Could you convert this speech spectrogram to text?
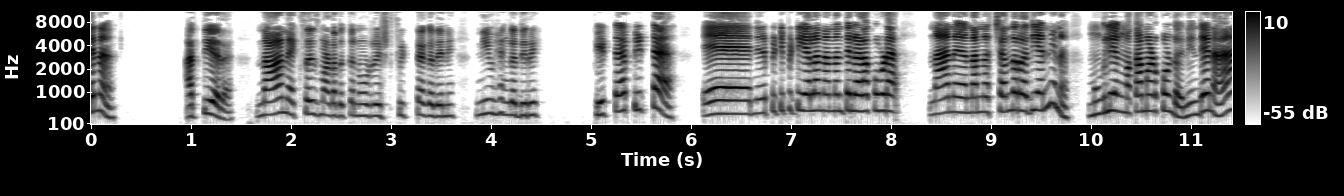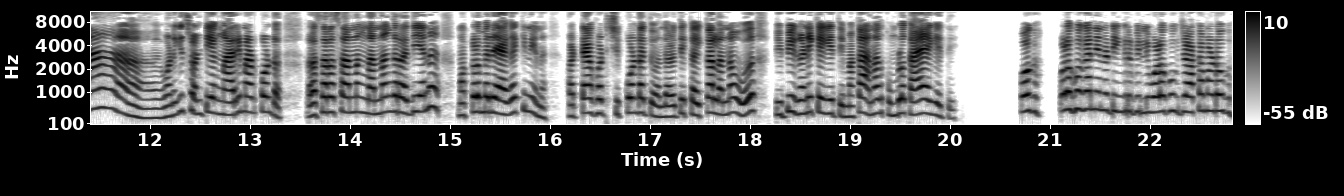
ಏನ? ಅತ್ತಿಯರ, ನಾನು ಎಕ್ಸಸೈಸ್ ಮಾಡೋದಕ್ಕೆ ನೋಡ್ರಿ ಎಷ್ಟು ಫಿಟ್ ಆಗದೇನಿ. ನೀವು ಹೆಂಗದಿರಿ? ಪಿಟ್ಟ ಪಿಟ್ಟ. ಏ, ನೀನು ಪಿಟಿ ಪಿಟಿ ಎಲ್ಲ ನನ್ನಂತ ಹೇಳಕೋಬೇಡ ನಾನು ನನ್ನ ಚಂದ್ರ ಅದಿ ನೀನು? ಮುಂಗ್ಲಿ ಹಂಗೆ ಮಕ ಮಾಡ್ಕೊಂಡು, ನಿಂದೇನಾ? ಒಣಗಿ ಸೊಂಟಿ ಹಂಗೆ ಮಾರಿ ಮಾಡ್ಕೊಂಡು, ರಸ ರಸ ಅನ್ನಂಗೆ ನನ್ನಂಗ ರದಿ ಏನು ಮಕ್ಕಳ ಮರಿ ಆಗಕ್ಕೆ ನೀನು? ಹೊಟ್ಟೆ ಹೊಟ್ಟೆ ಸಿಕ್ಕೊಂಡೈತಿ ಒಂದು ಅಳತಿ ಕೈಕಾಲ ನಾವು ಪಿಪಿ ಗಣಿಕೆ ಆಗೈತಿ, ಮಕ ಅನ್ನೋದು ಕುಂಬಳಕಾಯಿ ಆಗೈತಿ. ಹೋಗ, ಒಳಗೆ ಹೋಗ ನೀನು ಡಿಂಗ್ರಿ ಬಿಲ್ಲಿ, ಒಳಗೆ ಹೋಗಿ ಜಾಕ ಮಾಡೋಗು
